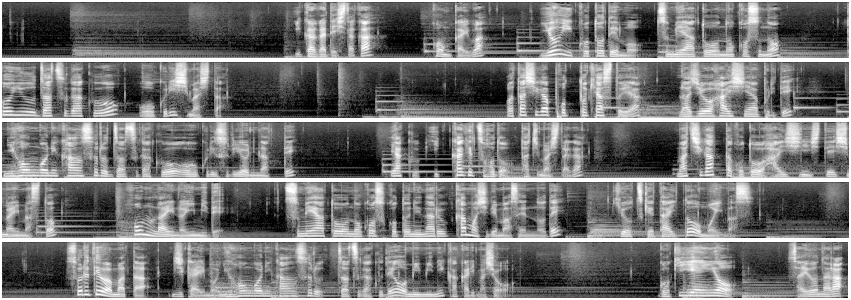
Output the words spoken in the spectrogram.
いかがでしたか？今回は良いことでも爪痕を残すのという雑学をお送りしました。私がポッドキャストやラジオ配信アプリで日本語に関する雑学をお送りするようになって約1ヶ月ほど経ちましたが間違ったことを配信してしまいますと本来の意味で爪痕を残すことになるかもしれませんので気をつけたいと思います。それではまた次回も日本語に関する雑学でお耳にかかりましょう。ごきげんよう。さようなら。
